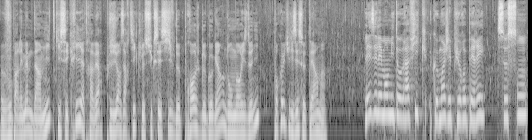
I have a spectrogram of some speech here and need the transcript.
Vous parlez même d'un mythe qui s'écrit à travers plusieurs articles successifs de proches de Gauguin, dont Maurice Denis. Pourquoi utiliser ce terme? Les éléments mythographiques que moi j'ai pu repérer, ce sont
